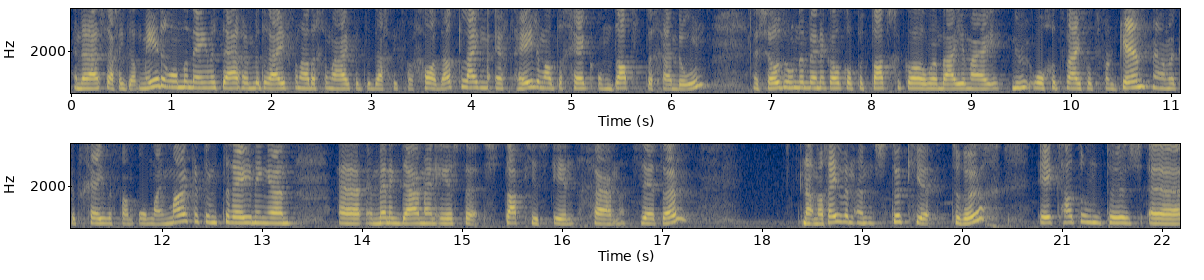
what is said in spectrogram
En daarna zag ik dat meerdere ondernemers daar hun bedrijf van hadden gemaakt. En toen dacht ik van, goh, dat lijkt me echt helemaal te gek om dat te gaan doen. En zodoende ben ik ook op het pad gekomen waar je mij nu ongetwijfeld van kent. Namelijk het geven van online marketing trainingen. Uh, en ben ik daar mijn eerste stapjes in gaan zetten. Nou, nog even een stukje terug. Ik had toen dus uh,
